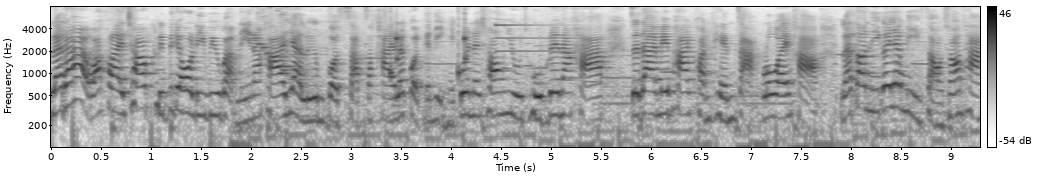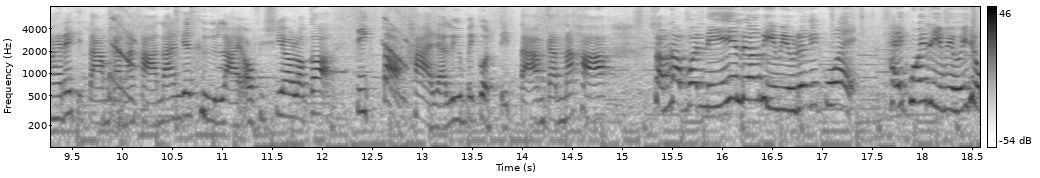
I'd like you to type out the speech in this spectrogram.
และถ้าหากว่าใครชอบคลิปวิดีโอรีวิวแบบนี้นะคะ อย่าลืมกด subscribe และกดกระดิ่งให้กล้วยในช่อง YouTube ด้วยนะคะ จะได้ไม่พลาดคอนเทนต์จากกล้วยค่ะ และตอนนี้ก็ยังมีอีก 2 ช่องทางให้ได้ติดตามกันนะคะ นั่นก็คือ Line Official แล้วก็ TikTok ค่ะ อย่าลืมไปกดติดตามกันนะคะสำหรับวันนี้เรื่องรีวิวเรื่องไอ้กล้วย ให้กล้วยรีวิวให้ดู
